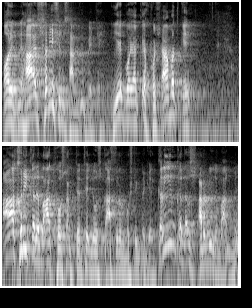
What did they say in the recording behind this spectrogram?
اور ایک نہایت شریف انسان کے بیٹے ہیں۔ یہ گویا کہ خوشامد کے آخری کلمات ہو سکتے تھے جو اس کافر اور مشرق نے کہ کریم کا لفظ عربی زبان میں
